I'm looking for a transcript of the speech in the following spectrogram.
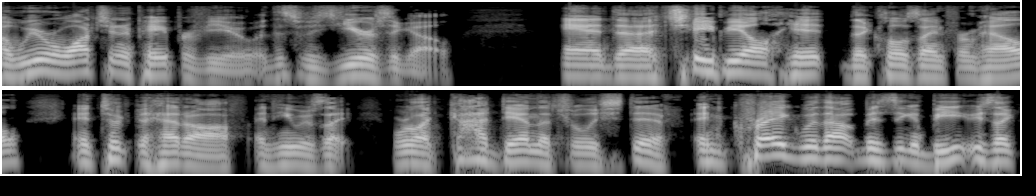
uh, we were watching a pay per view. This was years ago, and uh, JBL hit the clothesline from hell and took the head off. And he was like, "We're like, God damn, that's really stiff." And Craig, without missing a beat, he's like,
